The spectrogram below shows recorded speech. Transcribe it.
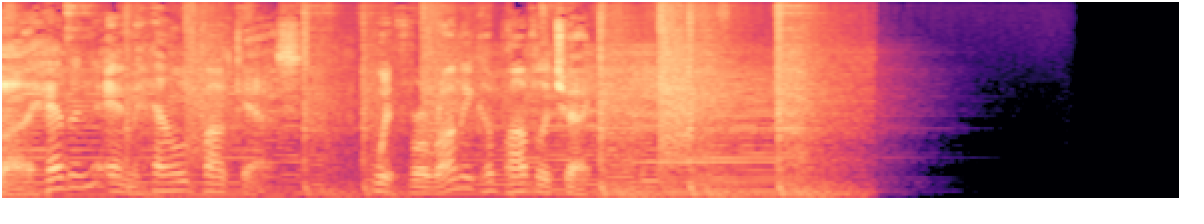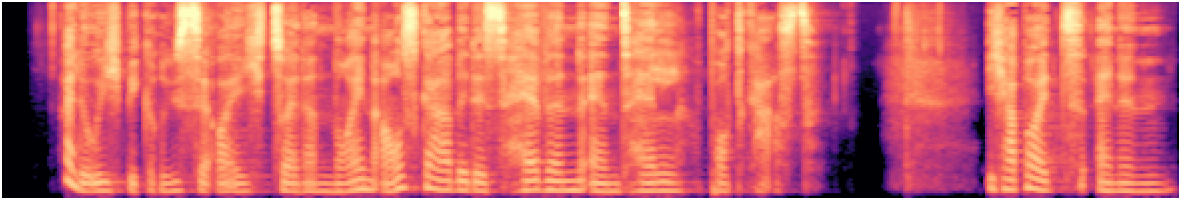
The Heaven and Hell Podcast with Veronica Pavlicek. Hallo, ich begrüße euch zu einer neuen Ausgabe des Heaven and Hell Podcast. Ich habe heute einen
